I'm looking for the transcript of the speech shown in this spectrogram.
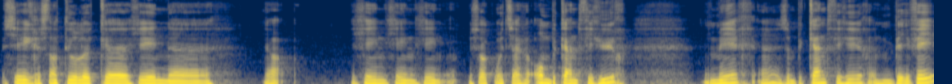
Zeger is natuurlijk uh, geen, ja, geen, geen, geen, zou ik moeten zeggen, onbekend figuur meer. Hij is een bekend figuur, een BV.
